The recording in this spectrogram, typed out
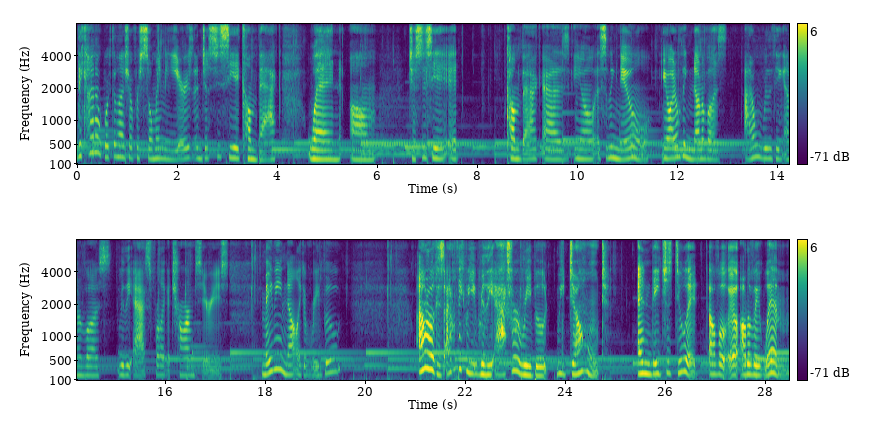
they kind of worked on that show for so many years and just to see it come back when um just to see it come back as, you know, as something new. You know, I don't think none of us I don't really think any of us really asked for like a charm series. Maybe not like a reboot, I don't know because I don't think we really asked for a reboot. We don't, and they just do it out of a, out of a whim,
